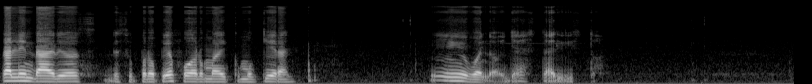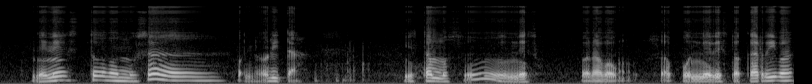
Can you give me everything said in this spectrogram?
calendarios de su propia forma y como quieran. Y bueno ya está listo. En esto vamos a bueno ahorita y estamos en eso. Ahora vamos a poner esto acá arriba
